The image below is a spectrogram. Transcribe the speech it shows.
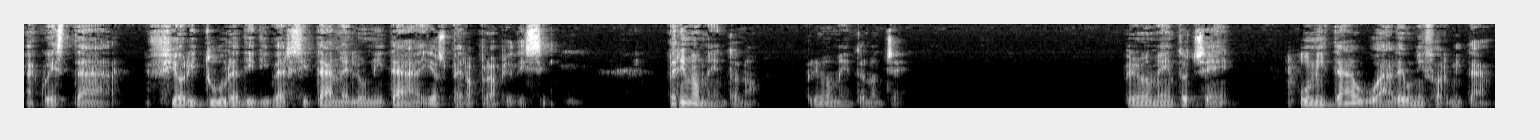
a questa fioritura di diversità nell'unità? Io spero proprio di sì. Per il momento no, per il momento non c'è. Per il momento c'è unità uguale uniformità.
